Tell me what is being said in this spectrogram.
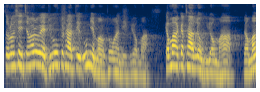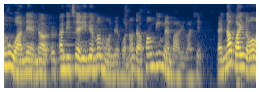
ဆိုလို့ရှိရင်ကျွန်တော်တို့ရဲ့ဒုဥက္ကဋ္ဌတစ်ဦးမြင့်မောင်ထုံးကနေပြီးတော့မှကမကထလုပ်ပြီးတော့မှနောက်မငူဝါနဲ့နောက်အန်တီချယ်ရီနဲ့မမွန်နဲ့ပေါ့နော်ဒါ founding member တွေပါရှင်အဲနောက်ပိုင်းတော့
